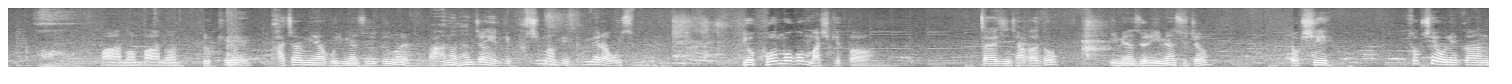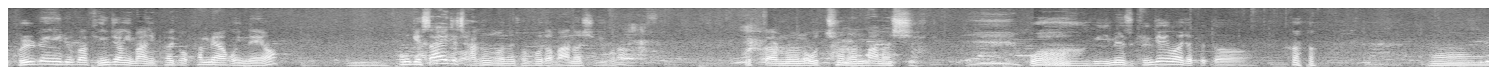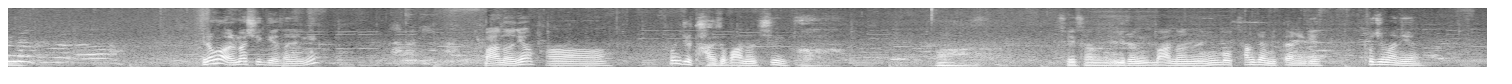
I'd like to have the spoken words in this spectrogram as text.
만 원, 만 원. 이렇게 가자미하고 이면수 등을 만원 한 장에 이렇게 푸짐하게 판매를 하고 있습니다. 이거 구워 먹으면 맛있겠다. 사이즈는 작아도 이면수는 이면수죠. 역시 속초에 오니까 골뱅이류가 굉장히 많이 팔고, 판매하고 있네요. 음, 홍게 사이즈 작은 거는 전부 다 만 원씩이구나. 옷감은 5,000원, 만원씩. 와, 이거 이면수 굉장히 많이 잡혔다. 아, 이런 건 얼마씩이에요, 사장님? 만 원이요? 아, 손질 다 해서 만 원씩. 와, 세상에, 이런 만 원의 행복 상점 있다는 게 푸짐하네요.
